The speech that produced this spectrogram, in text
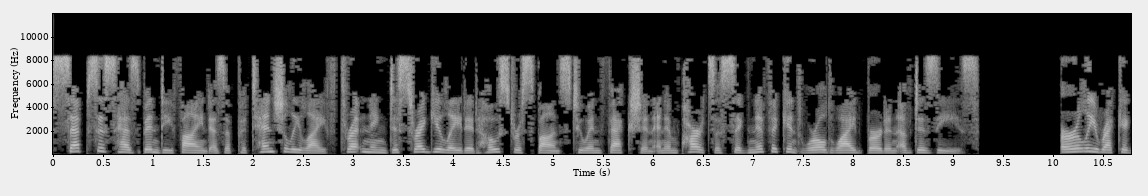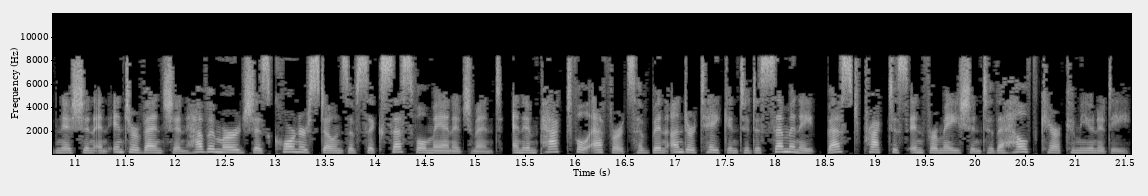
Sepsis has been defined as a potentially life-threatening dysregulated host response to infection and imparts a significant worldwide burden of disease. Early recognition and intervention have emerged as cornerstones of successful management, and impactful efforts have been undertaken to disseminate best practice information to the healthcare community.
